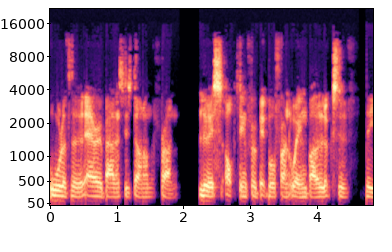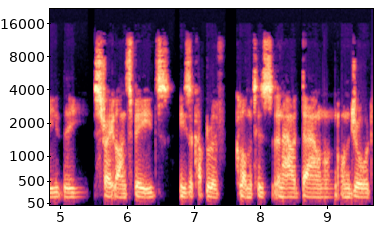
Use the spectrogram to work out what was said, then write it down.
all of the aero balance is done on the front. Lewis opting for a bit more front wing by the looks of the the straight line speeds. He's a couple of kilometers an hour down on, on George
